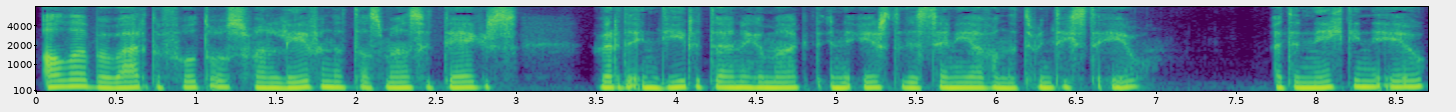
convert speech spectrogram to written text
Alle bewaarde foto's van levende Tasmaanse tijgers werden in dierentuinen gemaakt in de eerste decennia van de 20e eeuw. Uit de 19e eeuw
